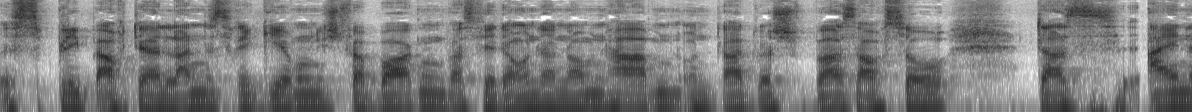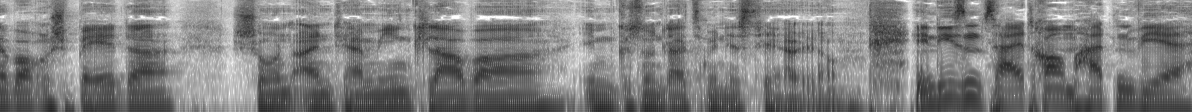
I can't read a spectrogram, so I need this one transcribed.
Es blieb auch der Landesregierung nicht verborgen, was wir da unternommen haben. Und dadurch war es auch so, dass eine Woche später schon ein Termin klar war im Gesundheitsministerium. In diesem Zeitraum hatten wir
